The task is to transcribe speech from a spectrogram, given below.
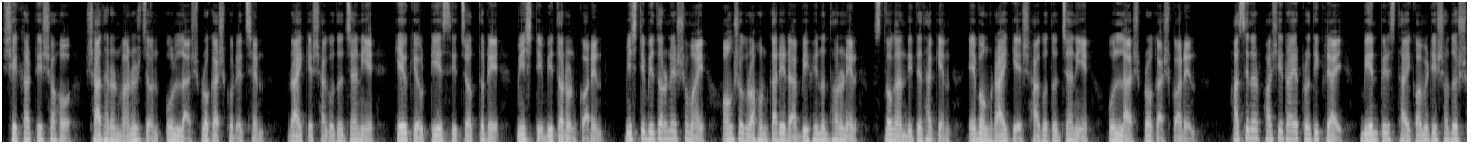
শিক্ষার্থীসহ সাধারণ মানুষজন উল্লাস প্রকাশ করেছেন। রায়কে স্বাগত জানিয়ে কেউ কেউ টিএসসি চত্বরে মিষ্টি বিতরণ করেন। মিষ্টি বিতরণের সময় অংশগ্রহণকারীরা বিভিন্ন ধরনের স্লোগান দিতে থাকেন এবং রায়কে স্বাগত জানিয়ে উল্লাস প্রকাশ করেন। হাসিনার ফাঁসি রায়ের প্রতিক্রিয়ায় বিএনপির স্থায়ী কমিটির সদস্য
